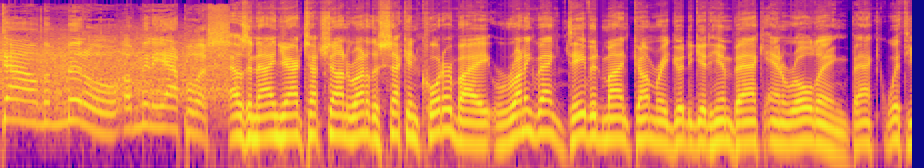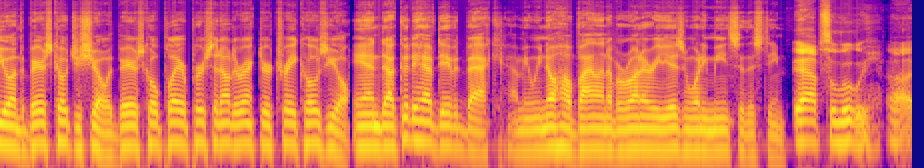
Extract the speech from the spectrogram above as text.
down the middle of Minneapolis. That was a nine yard touchdown run of the second quarter by running back David Montgomery. Good to get him back and rolling. Back with you on the Bears Coaches Show with Bears co player personnel director Trey Koziol. And uh, good to have David back. I mean, we know how violent of a runner he is and what he means to this team. Yeah, absolutely. Uh,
